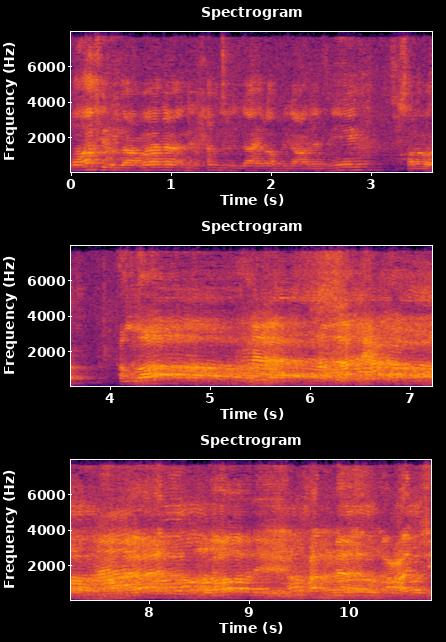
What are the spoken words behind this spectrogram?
Ve ahiru davana enelhamdülillahi rabbil alemin. Salavat. Allahümme salli ala Muhammed ve ali Muhammed. Razı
